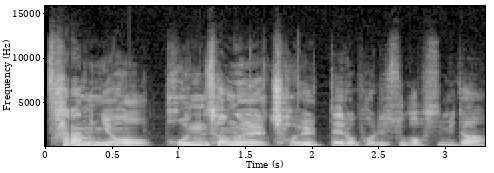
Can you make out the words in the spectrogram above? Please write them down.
사람은요, 본성을 절대로 버릴 수가 없습니다.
